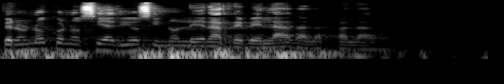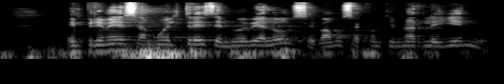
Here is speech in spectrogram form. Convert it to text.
pero no conocía a Dios y no le era revelada la palabra. En 1 Samuel 3 del 9 al 11, vamos a continuar leyendo.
